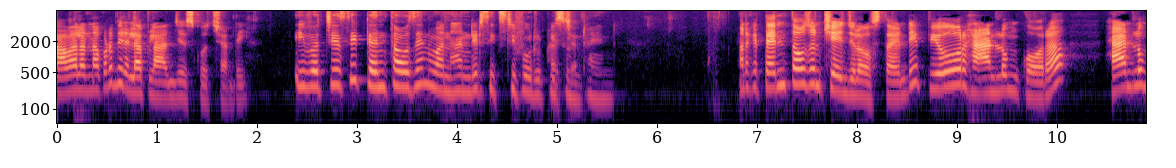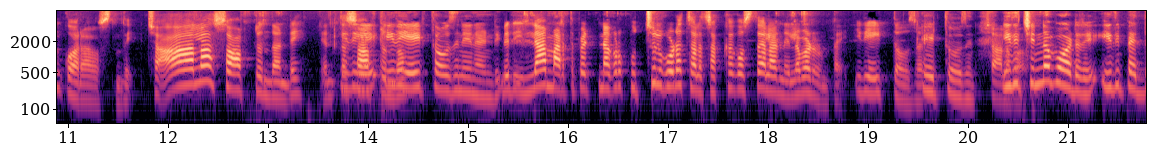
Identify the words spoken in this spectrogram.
కావాలన్నా కూడా మీరు ఇలా ప్లాన్ చేసుకోవచ్చు అండి ఇవి వచ్చేసి ten thousand one hundred sixty four rupees ఉంటాయండి. మనకి టెన్ థౌజండ్ చేంజ్లో వస్తాయండి. ప్యూర్ హ్యాండ్లూమ్ కూర హ్యాండ్లూమ్ కూర వస్తుంది. చాలా సాఫ్ట్ ఉందండి. ఎంత సాఫ్ట్ ఇది ఉందో. ఎయిట్ థౌజండ్ అండి మీరు ఇలా మడత పెట్టినా కూడా కుచ్చులు కూడా చాలా చక్కగా వస్తాయి అలా నిలబడి ఉంటాయి. ఇది ఎయిట్ థౌసండ్ ఎయిట్ థౌసండ్ ఇది చిన్న బార్డర్ ఇది పెద్ద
